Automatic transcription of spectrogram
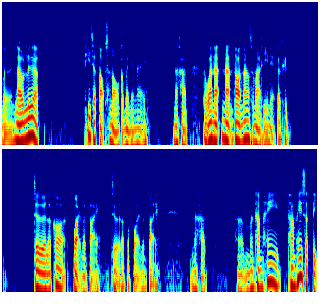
มอๆแล้วเลือกที่จะตอบสนองกับมันยังไงนะครับ แต่ว่าณตอนนั่งสมาธิเนี่ยก็คือเจอแล้วก็ปล่อยมันไป เจอแล้วก็ปล่อยมันไปนะครับมันทำให้ทำให้สติ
